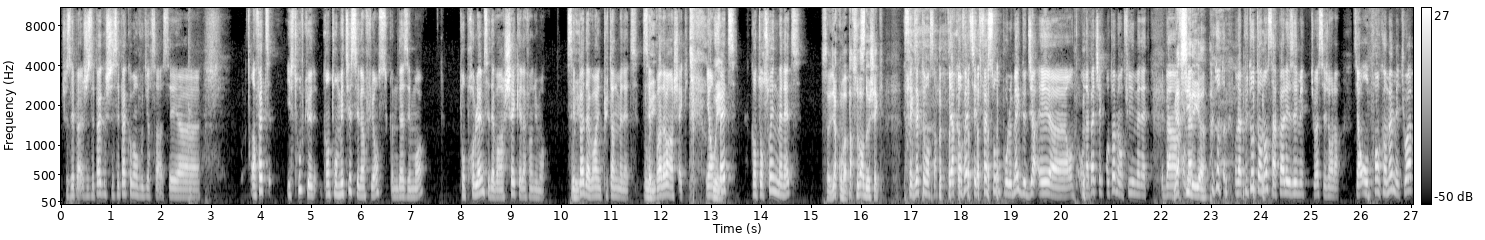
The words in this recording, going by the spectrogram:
je sais pas, je sais pas, je sais pas comment vous dire ça. C'est euh, en fait, il se trouve que quand ton métier c'est l'influence, comme Daz et moi, ton problème c'est d'avoir un chèque à la fin du mois. C'est Oui. pas d'avoir une putain de manette. C'est Oui. d'avoir un chèque. Et en Oui. fait, quand on reçoit une manette, Ça veut dire qu'on va pas recevoir de chèque. C'est exactement ça. C'est-à-dire qu'en fait, c'est une façon pour le mec de dire Eh, euh, on- n'a pas de chèque pour toi, mais on te file une manette. Et ben, Merci les gars. plutôt, on a plutôt tendance à pas les aimer, tu vois, ces gens-là. C'est-à-dire, on prend quand même, mais tu vois,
